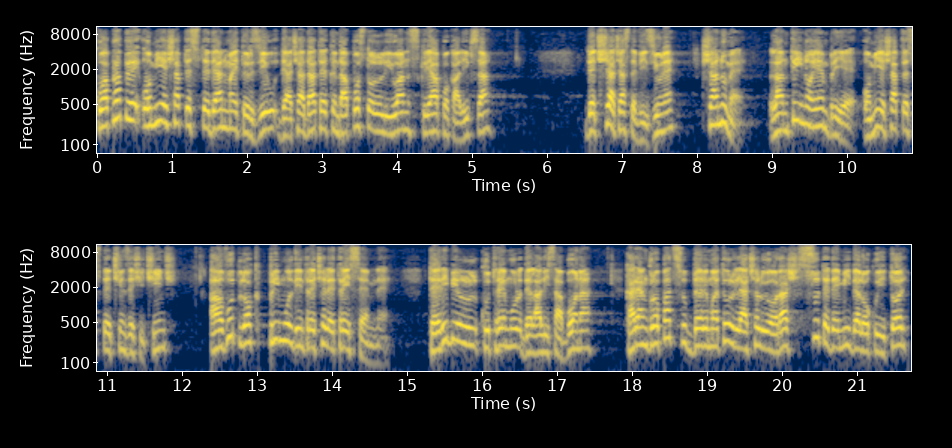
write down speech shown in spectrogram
Cu aproape 1700 de ani mai târziu, de acea dată când apostolul Ioan scria Apocalipsa, deci și această viziune, și anume, la 1 noiembrie 1755, a avut loc primul dintre cele trei semne, teribilul cutremur de la Lisabona, care a îngropat sub dărâmăturile acelui oraș sute de mii de locuitori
